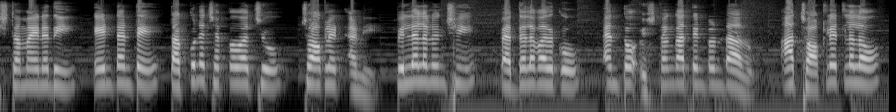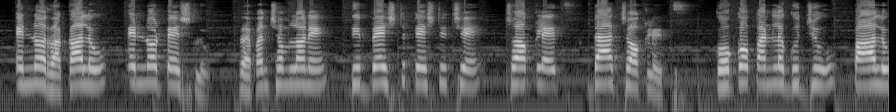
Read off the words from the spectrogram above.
ఇష్టమైనది ఏంటంటే తక్కువ చెప్పవచ్చు చాక్లెట్ అని. పిల్లల నుంచి పెద్దల వరకు ఎంతో ఇష్టంగా తింటుంటారు. ఆ చాక్లెట్లలో ఎన్నో రకాలు ఎన్నో టేస్ట్లు. ప్రపంచంలోనే ది బెస్ట్ టేస్ట్ ఇచ్చే చాక్లెట్స్ డార్క్ చాక్లెట్స్. కోకో పండ్ల గుజ్జు పాలు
